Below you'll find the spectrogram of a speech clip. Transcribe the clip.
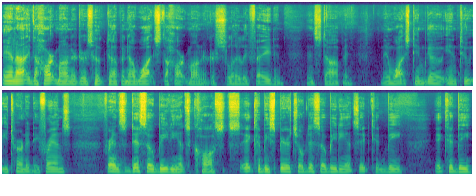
and I, the heart monitors hooked up, and I watched the heart monitor slowly fade and, and stop, and, and watched him go into eternity. Friends, friends, disobedience costs. It could be spiritual disobedience. It could be, it could be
